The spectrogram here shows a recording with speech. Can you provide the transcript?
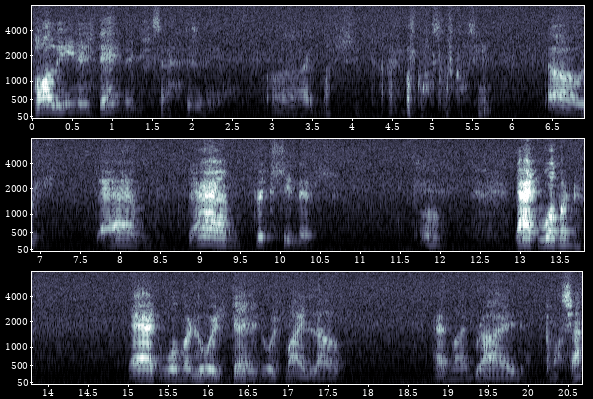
Pauline is dead? Sir, désolé. Oh, I must die. Of course, of course, here. Those oh, damn, damn lifts. Oh, that woman, that woman who is dead was my love and my bride. Comment ça?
